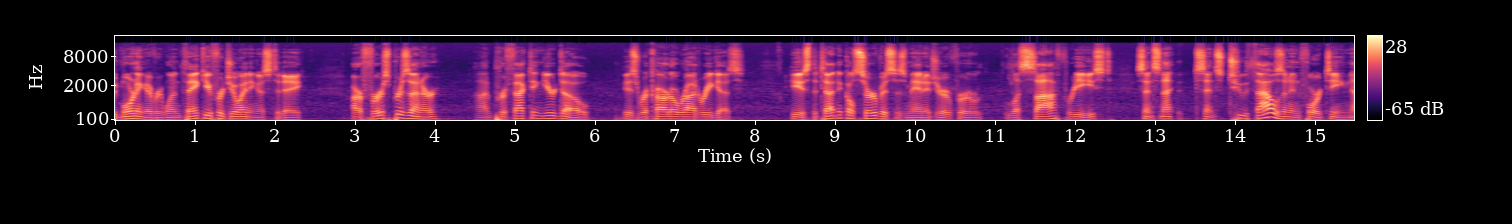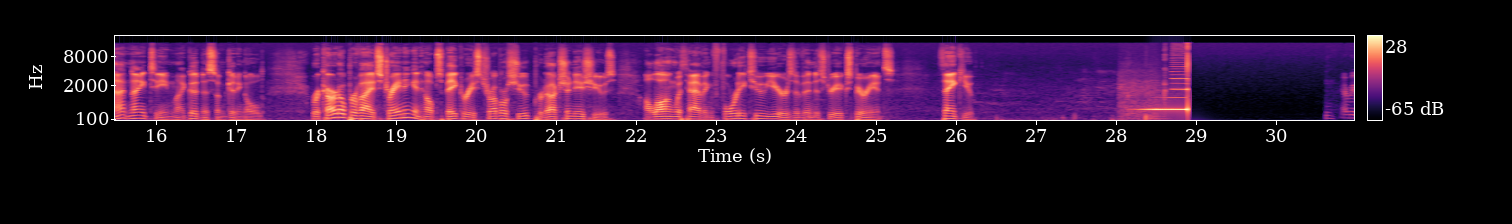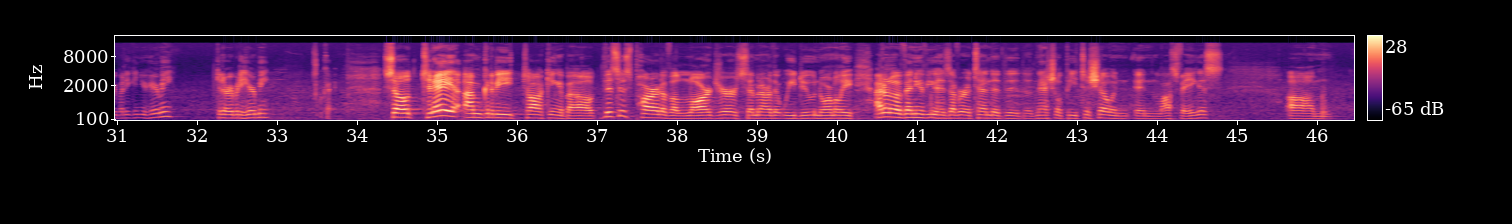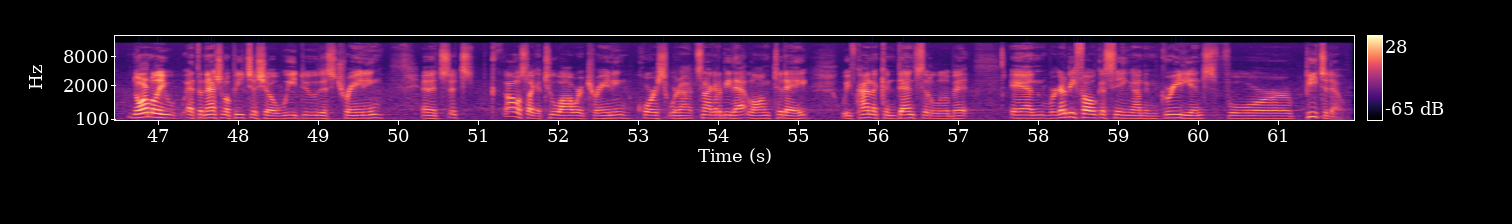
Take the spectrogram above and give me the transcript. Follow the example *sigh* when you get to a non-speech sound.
Good morning, everyone. Thank you for joining us today. Our first presenter on perfecting your dough is Ricardo Rodriguez. He is the technical services manager for Lesaffre Yeast since ni- since 2014, not 19. My goodness, I'm getting old. Ricardo provides training and helps bakeries troubleshoot production issues, along with having 42 years of industry experience. Thank you. Everybody, can you hear me? Can everybody hear me? Okay. So today I'm going to be talking about this is part of a larger seminar that we do normally. I don't know if any of you has ever attended the, the National Pizza Show in, in Las Vegas. Um, normally at the National Pizza Show we do this training, and it's it's almost like a two-hour training. Course, we're not. It's not going to be that long today. We've kind of condensed it a little bit and we're going to be focusing on ingredients for pizza dough.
